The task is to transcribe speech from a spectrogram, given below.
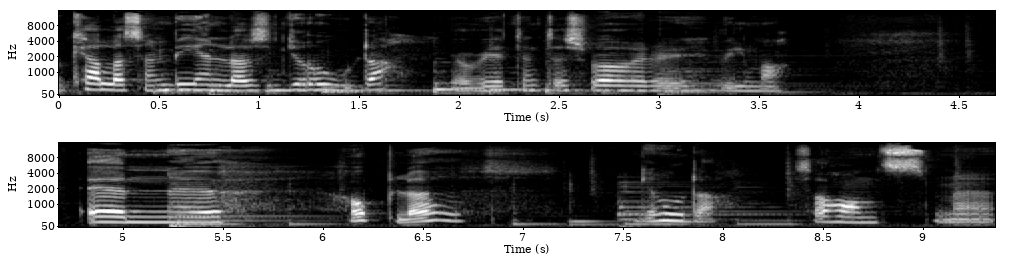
Vad kallas en benlös groda? Jag vet inte, svarade Vilma. En eh, hopplös groda, sa Hans med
